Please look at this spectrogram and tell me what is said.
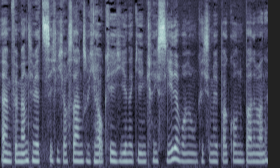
Ähm, für manche wird es sicherlich auch sagen, so, ja, okay, hier in der Gegend kriege ich jede Wohnung, kriege ich mit Balkon und Badewanne.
